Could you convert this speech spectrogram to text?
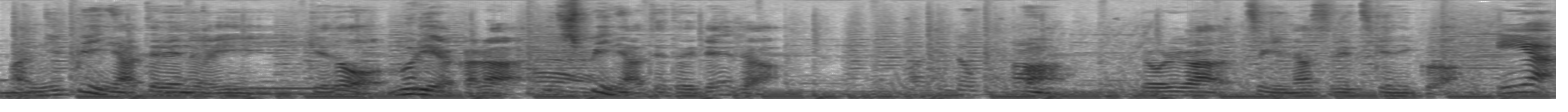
あ、まあ、2P に当てれるのがいいけど無理やからうん。1P に当てといてんじゃん当てとこうか。うん。で俺が次なすりつけに行くわ。いや。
